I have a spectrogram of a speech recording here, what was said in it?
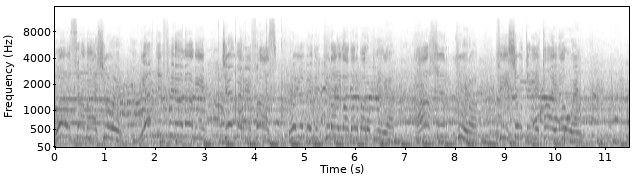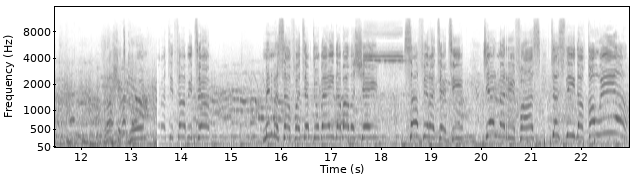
وأسامة عاشور يقف من أمام جيم الرفاس ويبعد الكرة إلى ضربة ركنية. آخر كرة في شوط اللقاء الأول. راح تكون كرة الثابتة. من مسافة تبدو بعيدة بعض الشيء. صافرة تأتي. جلم الرفاس. تسديدة قوية.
